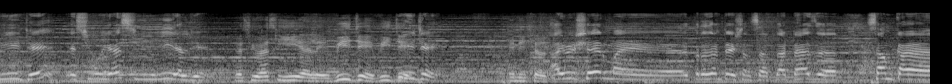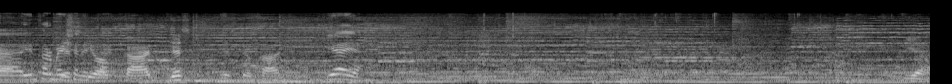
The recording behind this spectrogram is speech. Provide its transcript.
BJ S U S U E L J. S U S E L A V J V J BJ. Initials. I will share my uh, presentation, sir. That has uh, some information Just in your that. card. Just just your card. Yeah, yeah. Yeah.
